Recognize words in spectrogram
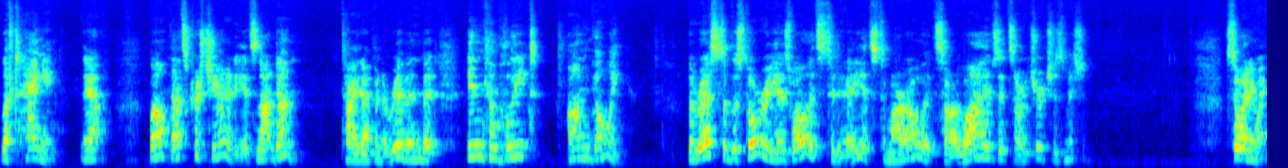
left hanging. Yeah, well, that's Christianity. It's not done, tied up in a ribbon, but incomplete, ongoing. The rest of the story is well, it's today, it's tomorrow, it's our lives, it's our church's mission. So, anyway,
